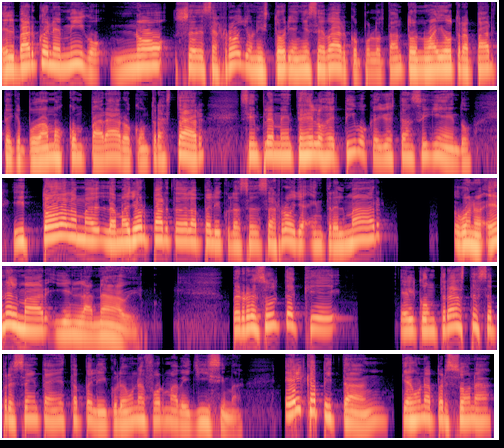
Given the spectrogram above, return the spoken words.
el barco enemigo no se desarrolla una historia en ese barco, por lo tanto no hay otra parte que podamos comparar o contrastar, simplemente es el objetivo que ellos están siguiendo. Y toda la, mayor parte de la película se desarrolla entre el mar, bueno, en el mar y en la nave. Pero resulta que el contraste se presenta en esta película de una forma bellísima. El capitán, que es una persona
